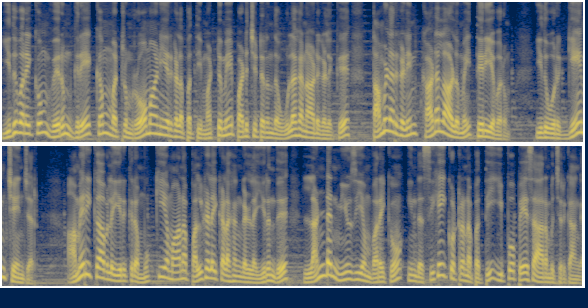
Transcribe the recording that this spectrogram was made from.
இதுவரைக்கும் வெறும் கிரேக்கம் மற்றும் ரோமானியர்களை பத்தி மட்டுமே படிச்சிட்டு இருந்த உலக நாடுகளுக்கு தமிழர்களின் கடல் ஆளுமை தெரிய வரும். இது ஒரு கேம் சேஞ்சர் அமெரிக்காவில் இருக்கிற முக்கியமான பல்கலைக்கழகங்களில் இருந்து லண்டன் மியூசியம் வரைக்கும் இந்த சிகை கொற்றனை பற்றி இப்போ பேச ஆரம்பிச்சிருக்காங்க.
